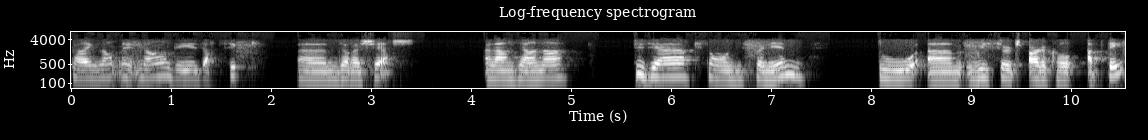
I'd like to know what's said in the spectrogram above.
par, exemple, maintenant des articles euh, de recherche. Alors, il y en a plusieurs qui sont disponibles sous Research Article Updates.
